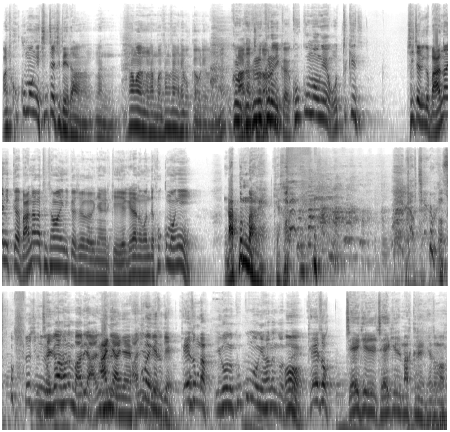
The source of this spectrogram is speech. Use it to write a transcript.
아니 콧구멍에 진짜 지배당한 상황을 한번 상상을 해볼까 우리가 그러면? 그럼 만화처럼? 그, 그러니까요. 콧구멍에 어떻게 진짜 이거 만화니까 만화 같은 상황이니까 저희가 그냥 이렇게 얘기를 하는 건데 콧구멍이 나쁜 말해 계속. 제가 하는 말이 아닌데. 아니 아니야 콧구멍이 아닌데. 계속해. 계속 막. 이거는 콧구멍이 하는 건데. 어, 계속 제길 제길 막 그래 계속 막.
